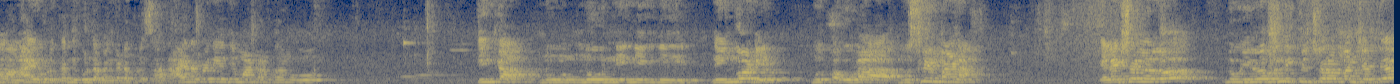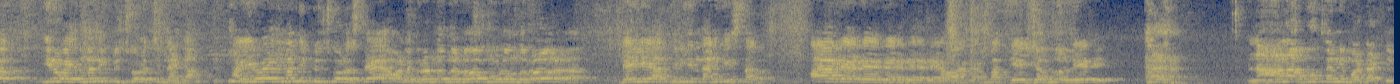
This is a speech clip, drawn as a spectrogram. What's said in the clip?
మా నాయకుడు కందిగుండ వెంకట ప్రసాద్ ఆయన పైన ఏంటి మాట్లాడతావు నువ్వు ఇంకా నువ్వు నువ్వు నీ నీ నీ నీ ఇంకోటి ఒక ముస్లిం ఆయన ఎలక్షన్లలో నువ్వు ఇరవై మందికి పిలుచుకోరమ్మని చెప్తే ఇరవై ఐదు మందికి పిలుచుకొని వచ్చిందంట ఆ ఇరవై ఐదు మందికి పిలుచుకొని వస్తే వాళ్ళకి రెండు వందలు మూడు వందలు డైలీ ఆ తిరిగిన దానికి ఇస్తారు. ఆ రే రే రే రే రే దేశంలో లేని నానా బూత్లన్నీ మాట్లాడుతూ.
